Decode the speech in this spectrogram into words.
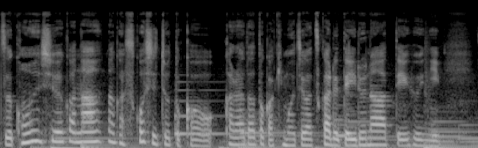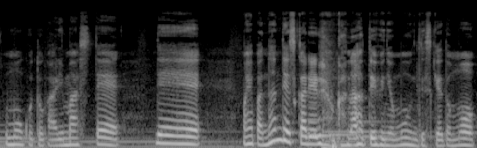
末今週かななんか少しちょっとこう体とか気持ちが疲れているなっていう風に思うことがありましてで、まあ、やっぱ何で疲れるのかなっていう風に思うんですけども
